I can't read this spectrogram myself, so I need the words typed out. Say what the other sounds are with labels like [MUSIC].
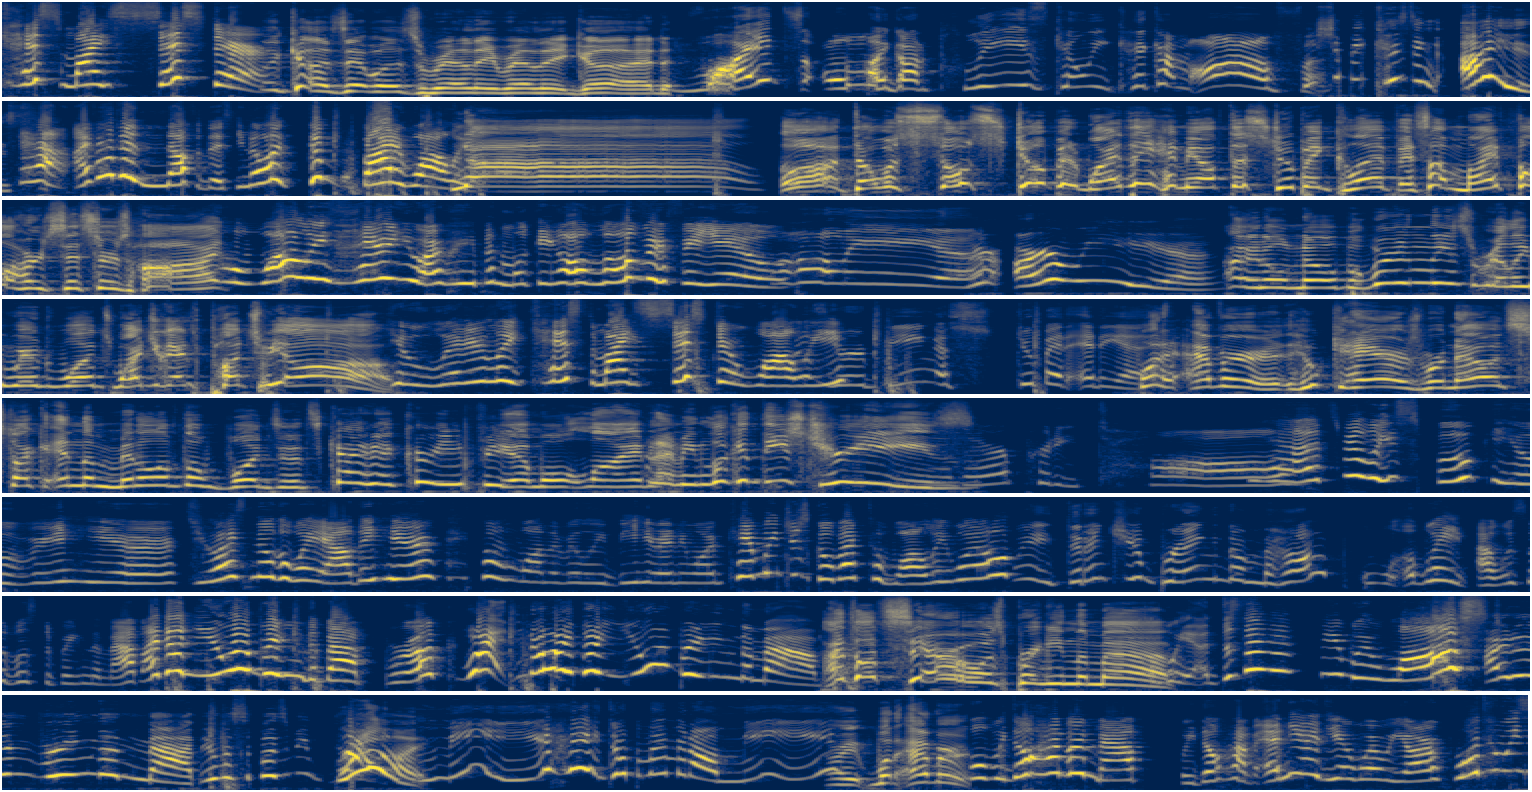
you kiss my sister? Because it was really, really good. What? Oh my god, please, can we kick him off? We should be kissing ice. Yeah, I've had enough of this. You know what? Goodbye, Wally. No! Oh, that was so stupid. Why'd they hit me off the stupid cliff? It's not my fault her sister's hot. Oh, Wally, there you are. We've been looking all over for you. Holly! Where are we? I don't know, but we're in these really weird woods. Why'd you guys punch me off? You literally kissed my sister, Wally. You're being a stupid idiot. Whatever. Who cares? We're now stuck in the middle of the woods and it's kind of creepy. I won't lie. I mean, look at these trees. They're pretty tall. Yeah, it's really spooky over here. Do you guys know the way out of here? I don't want to really be here anymore. Can't we just go back to Wally World? Wait, didn't you bring the map? W- wait, I was supposed to bring the map. I thought you were bringing the map, Brooke. What? No, I thought you were bringing the map. I thought Sarah was bringing the map. Wait, does that mean we're lost? I didn't bring the map. It was supposed to be Wait, Brooke. me? Hey, don't blame it on me. All right, whatever. Well, we don't have a map. We don't have any idea where we are. What are we supposed to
